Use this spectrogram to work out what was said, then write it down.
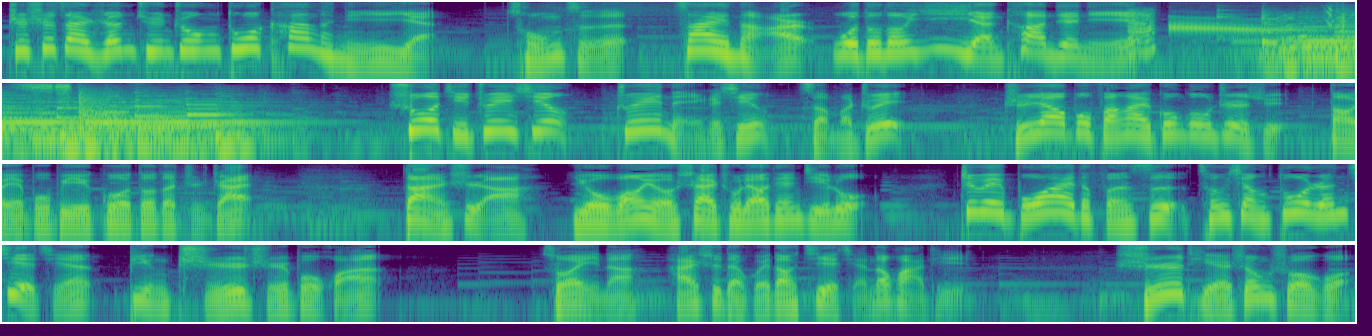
只是在人群中多看了你一眼，从此在哪儿我都能一眼看见你。说起追星，追哪个星，怎么追？只要不妨碍公共秩序，倒也不必过多的指摘。但是啊，有网友晒出聊天记录，这位博爱的粉丝曾向多人借钱，并迟迟不还。所以呢，还是得回到借钱的话题。史铁生说过，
